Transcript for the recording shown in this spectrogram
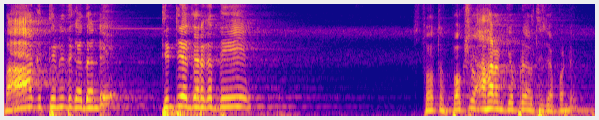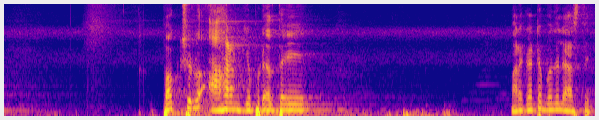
బాగా తినేది కదండి? తింటే జరగద్ది. స్తోత్రం. పక్షులు ఆహారానికి ఎప్పుడు వెళ్తాయి చెప్పండి? పక్షులు ఆహారానికి ఎప్పుడు వెళ్తాయి? మనకంటే ముందు లేస్తాయి.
